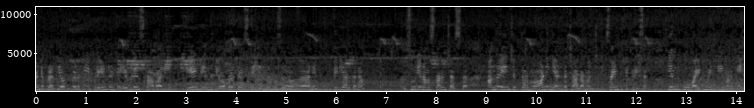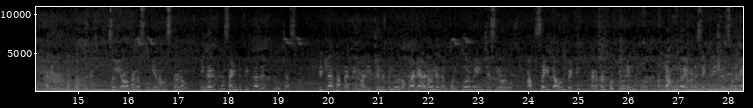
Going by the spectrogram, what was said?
అంటే ప్రతి ఒక్కరికి ఇప్పుడు ఏంటంటే ఎవిడెన్స్ కావాలి. ఏంటి ఎందుకు యోగా చేస్తే ఎందుకు అని తెలియాలి కదా. సూర్య నమస్కారం చేస్తారు. అందరూ ఏం చెప్తారు? మార్నింగ్ ఎండ చాలా మంచిది. సైంటిఫిక్ రీజన్ ఎందుకు? వైటమిన్ డి మనకి అది ఉత్పత్తి అవుతుంది. సో యోగాలో సూర్య నమస్కారం ఇండైరెక్ట్గా సైంటిఫిక్గా అది ప్రూవ్ చేస్తుంది. ఇట్లాగా ప్రతి మరి చిన్నపిల్లడు ఒకవేళ ఏడవలేదనుకోండి పూర్వం ఏం చేసేవారు? అప్ సైడ్ డౌన్ పెట్టి వెనకాల కొట్టేవారు. ఎందుకు? లంగ్లో ఏమైనా సెక్రీషన్స్ ఉంటే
